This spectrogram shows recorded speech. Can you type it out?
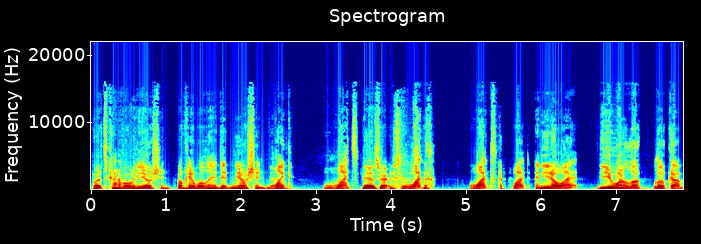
but it's kind of over the ocean. Okay, we'll land it in the ocean. Like, what? Yeah, that's right. what? what? What? And you know what? You want to look look up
